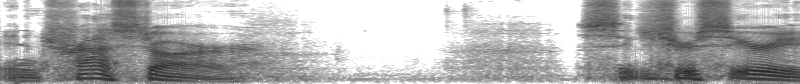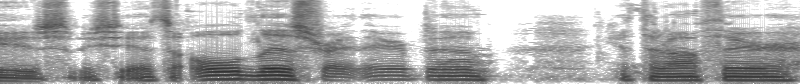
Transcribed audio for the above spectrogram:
in TriStar. Signature Series. We see that's an old list right there. Boom. Get that off there.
